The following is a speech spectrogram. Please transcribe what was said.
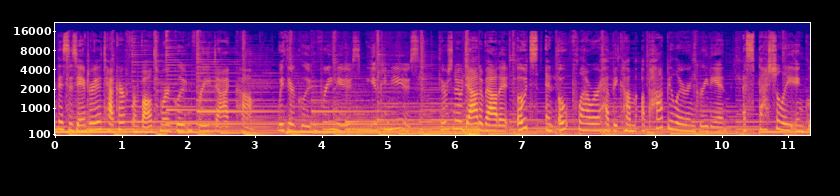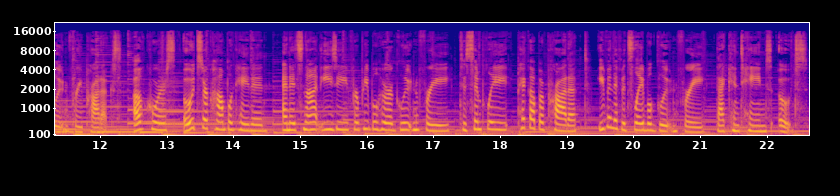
this is Andrea Tucker from BaltimoreGlutenFree.com with your gluten free news you can use. There's no doubt about it, oats and oat flour have become a popular ingredient, especially in gluten free products. Of course, oats are complicated, and it's not easy for people who are gluten free to simply pick up a product, even if it's labeled gluten free, that contains oats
